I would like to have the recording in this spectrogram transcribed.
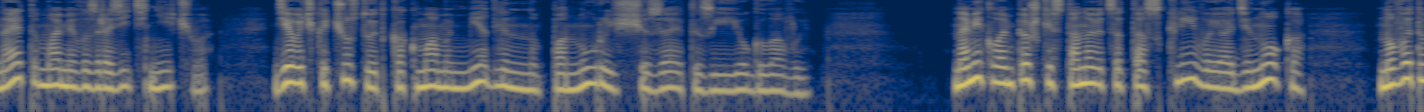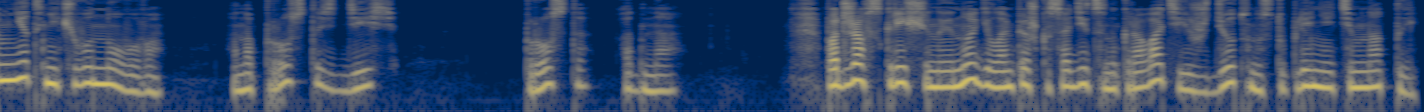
На это маме возразить нечего. Девочка чувствует, как мама медленно, понуро исчезает из ее головы. На миг лампёшке становится тоскливо и одиноко, но в этом нет ничего нового. Она просто здесь, просто одна. Поджав скрещенные ноги, лампёшка садится на кровати и ждет наступления темноты.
